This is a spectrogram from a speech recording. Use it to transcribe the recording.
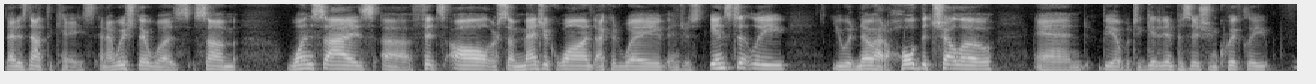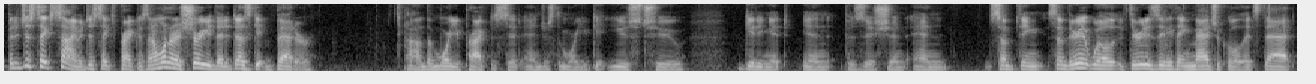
that is not the case, and I wish there was some one size uh, fits all or some magic wand I could wave and just instantly you would know how to hold the cello and be able to get it in position quickly. But it just takes time, it just takes practice. And I want to assure you that it does get better um, the more you practice it and just the more you get used to getting it in position. And something, some there it will, if there is anything magical, it's that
